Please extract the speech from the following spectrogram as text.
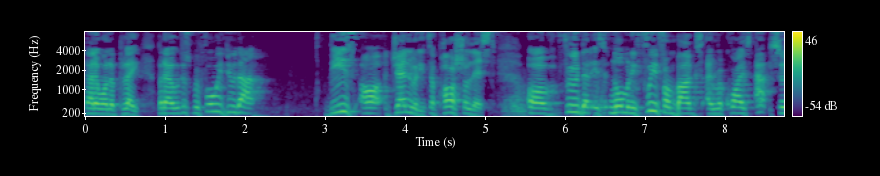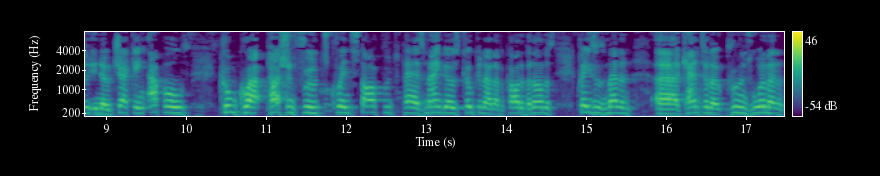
that I want to play. But I will just, before we do that, these are generally, it's a partial list of food that is normally free from bugs and requires absolutely no checking. Apples, kumquat, passion fruits, quince, star fruits, pears, mangoes, coconut, avocado, bananas, craisins, melon, uh, cantaloupe, prunes, watermelon,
